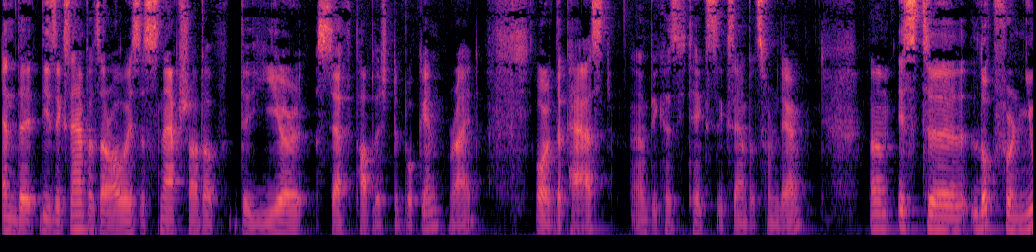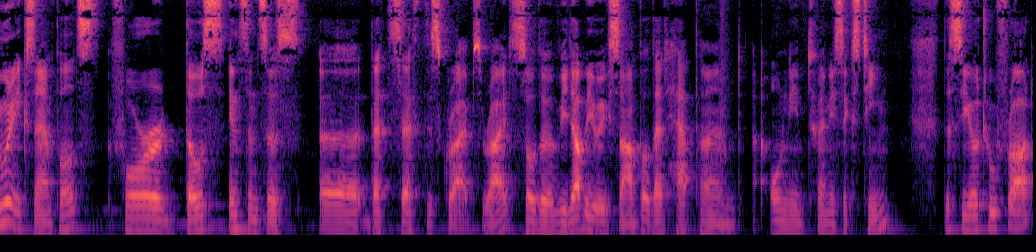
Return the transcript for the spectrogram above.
and the, these examples are always a snapshot of the year Seth published the book in, right? Or the past, uh, because he takes examples from there. Um, is to look for newer examples for those instances uh, that Seth describes, right? So the VW example that happened only in 2016, the CO2 fraud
